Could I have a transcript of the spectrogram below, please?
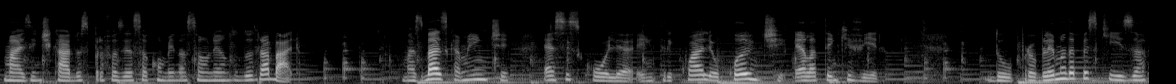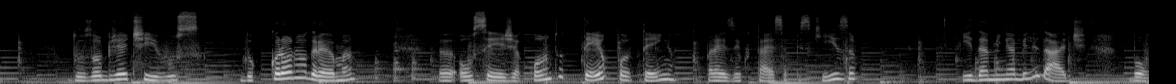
mais indicadas para fazer essa combinação dentro do trabalho. Mas basicamente, essa escolha entre qual ou quant, ela tem que vir do problema da pesquisa, dos objetivos, do cronograma, ou seja, quanto tempo eu tenho para executar essa pesquisa e da minha habilidade. Bom,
